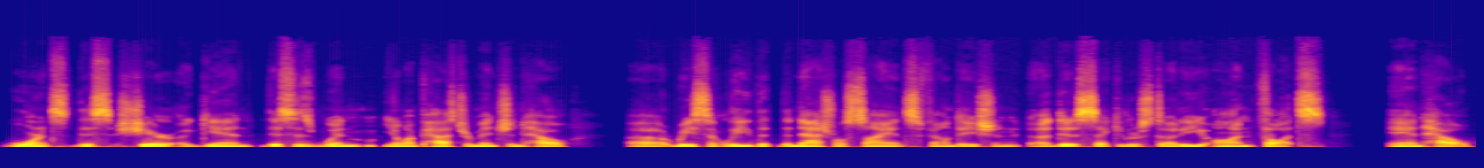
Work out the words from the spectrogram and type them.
warrants this share again. This is when, you know, my pastor mentioned how uh, recently the, the National Science Foundation uh, did a secular study on thoughts and how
